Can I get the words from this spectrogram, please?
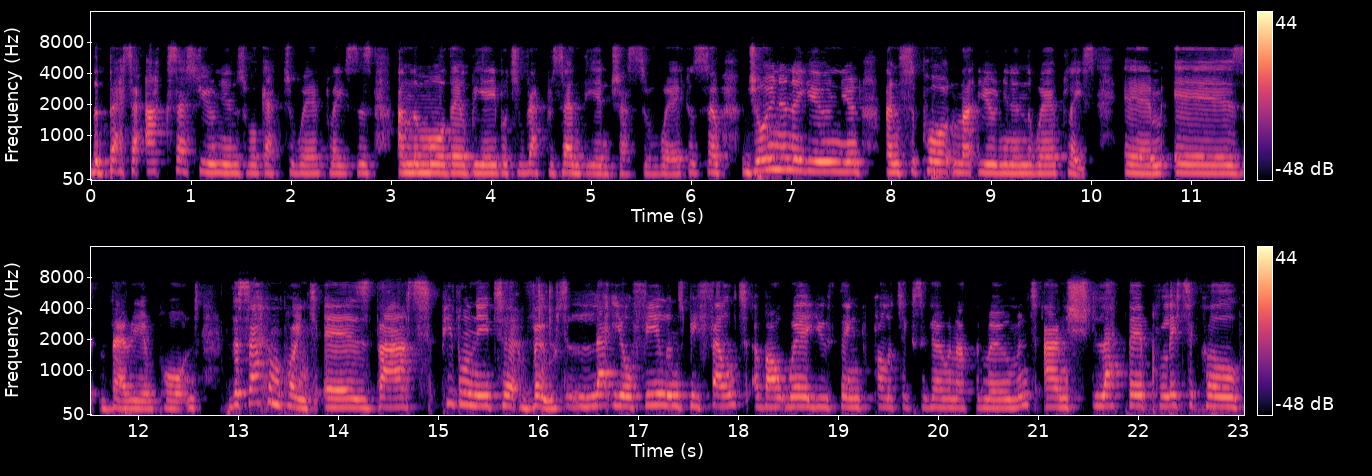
the better access unions will get to workplaces and the more they'll be able to represent the interests of workers. So, joining a union and supporting that union in the workplace um, is very important. The second point is that people need to vote, let your feelings be felt about where you think politics politics are going at the moment and sh- let their political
